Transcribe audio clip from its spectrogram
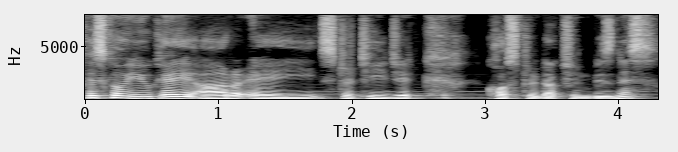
Fisco UK are a strategic cost reduction business.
